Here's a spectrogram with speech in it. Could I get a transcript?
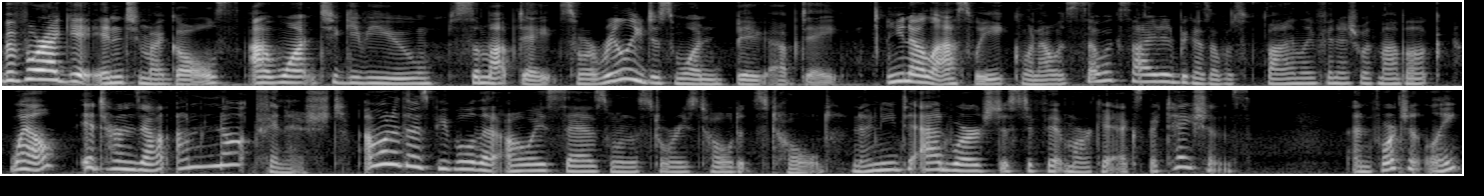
Before I get into my goals, I want to give you some updates, or really just one big update. You know, last week when I was so excited because I was finally finished with my book, well, it turns out I'm not finished. I'm one of those people that always says when the story's told, it's told. No need to add words just to fit market expectations. Unfortunately,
